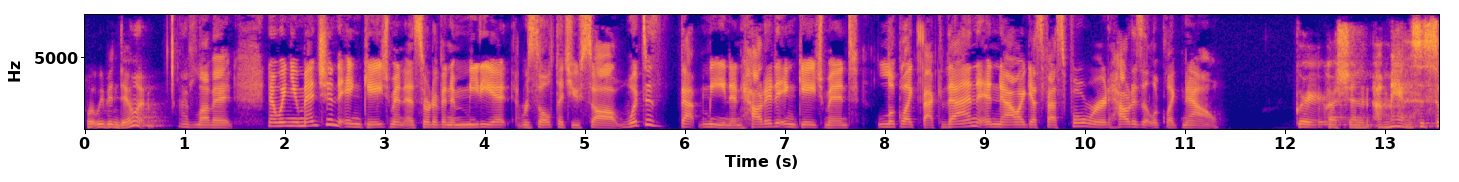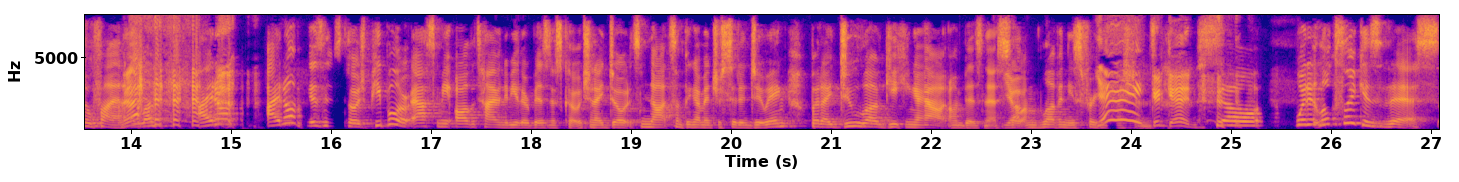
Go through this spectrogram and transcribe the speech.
what we've been doing. I love it. Now, when you mentioned engagement as sort of an immediate result that you saw, what does that mean? And how did engagement look like back then? And now, I guess, fast forward, how does it look like now? Great question. Oh man, this is so fun. I love it. I don't I don't business coach. People are asking me all the time to be their business coach and I don't it's not something I'm interested in doing, but I do love geeking out on business. Yep. So I'm loving these freaking Yay, questions. Good, good. so what it looks like is this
